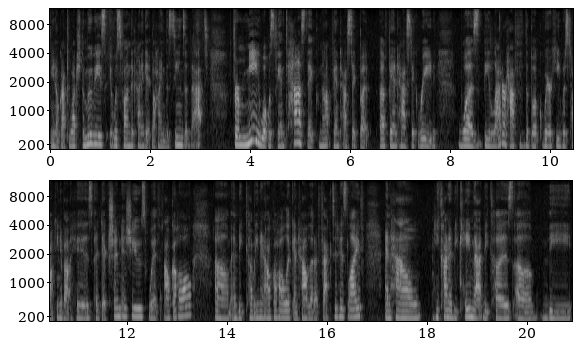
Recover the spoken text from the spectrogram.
you know, got to watch the movies, it was fun to kind of get behind the scenes of that. For me, what was fantastic, not fantastic, but a fantastic read was the latter half of the book where he was talking about his addiction issues with alcohol um, and becoming an alcoholic and how that affected his life and how he kind of became that because of the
